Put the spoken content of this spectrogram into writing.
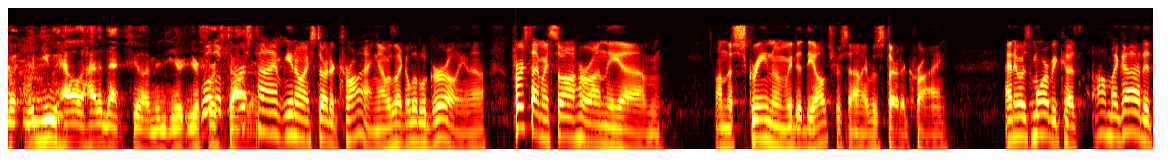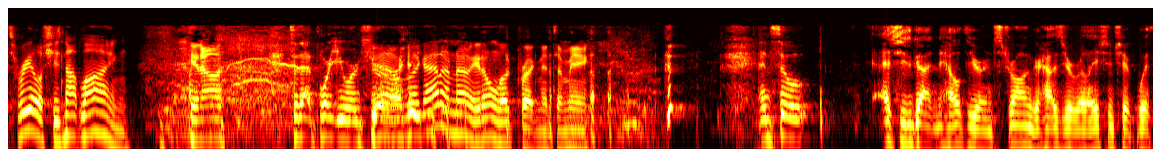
but when you held, how did that feel? I mean, your, your well, first the first time, you know, I started crying. I was like a little girl, you know. First time I saw her on the um, on the screen when we did the ultrasound, I was started crying, and it was more because, oh my God, it's real. She's not lying, you know. To that point, you weren't sure. Yeah, I was right? like, I don't know. You don't look pregnant to me. And so, as she's gotten healthier and stronger, how's your relationship with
